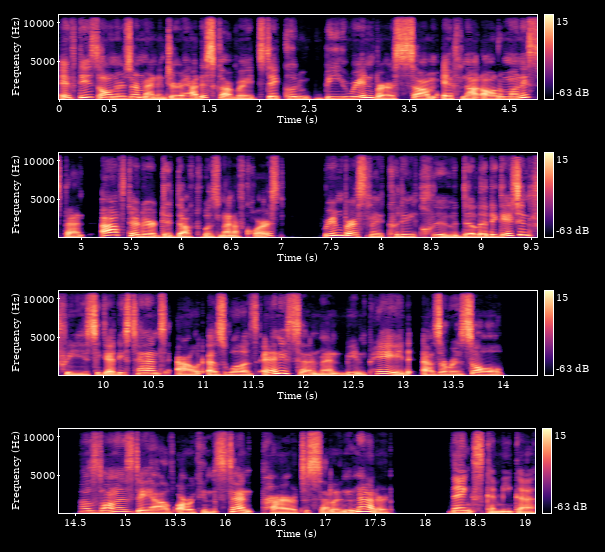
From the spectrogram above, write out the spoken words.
If these owners or manager had this coverage, they could be reimbursed some, if not all, the money spent after their deduct was met, of course, Reimbursement could include the litigation fees to get these tenants out, as well as any settlement being paid as a result, as long as they have our consent prior to settling the matter. Thanks, Kamika.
